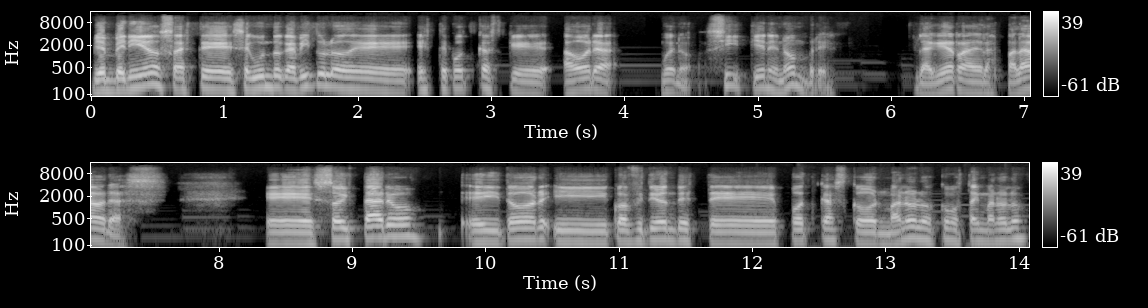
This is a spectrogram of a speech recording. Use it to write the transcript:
Bienvenidos a este segundo capítulo de este podcast que ahora, bueno, sí tiene nombre, La Guerra de las Palabras. Eh, soy Taro, editor y coanfitrión de este podcast con Manolo. ¿Cómo estáis, Manolo?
